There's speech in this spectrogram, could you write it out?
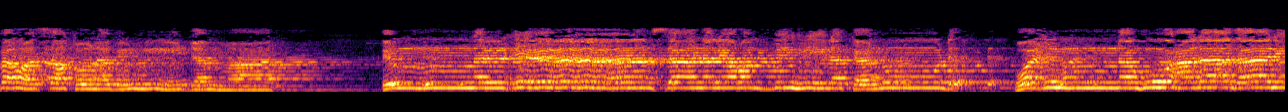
فوسطن به جمعا. إن الإنسان لربه لكنود وإنه على ذلك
